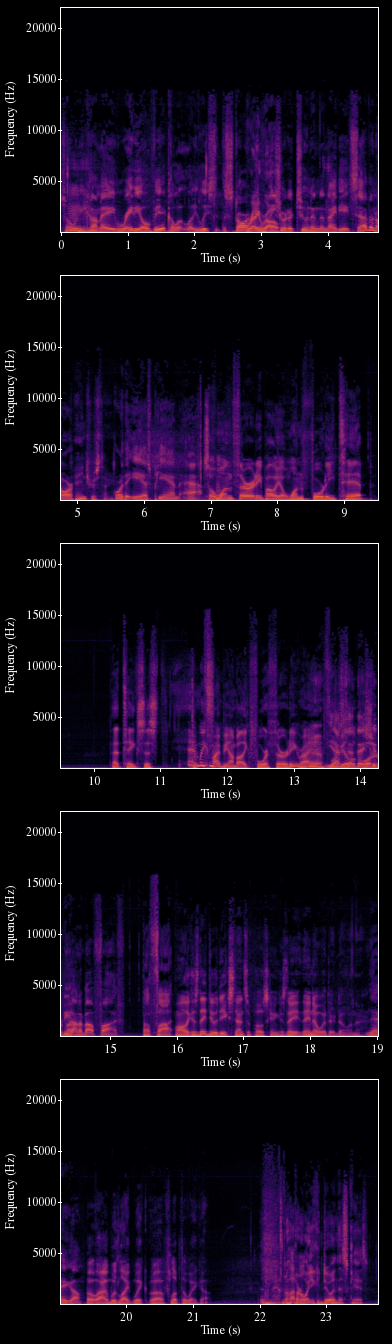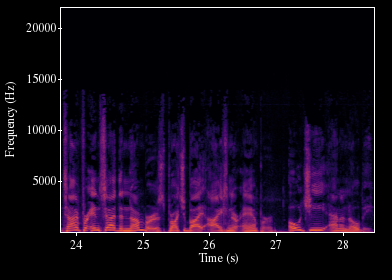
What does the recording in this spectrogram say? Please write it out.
So we become a radio vehicle, at least at the start. So make sure to tune in to 98.7 or, Interesting. or the ESPN app. So 130, probably a 140 tip. That takes us, and we might be on by like 430, right? Yeah. Maybe yes, a said little they quarter should be five. on about 5. About five. Well, because they do the extensive post game because they, they know what they're doing there. There you go. But I would like wake, uh, flip to wake up. I don't know what you can do in this case. Time for Inside the Numbers, brought to you by Eisner Amper. OG Anunoby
